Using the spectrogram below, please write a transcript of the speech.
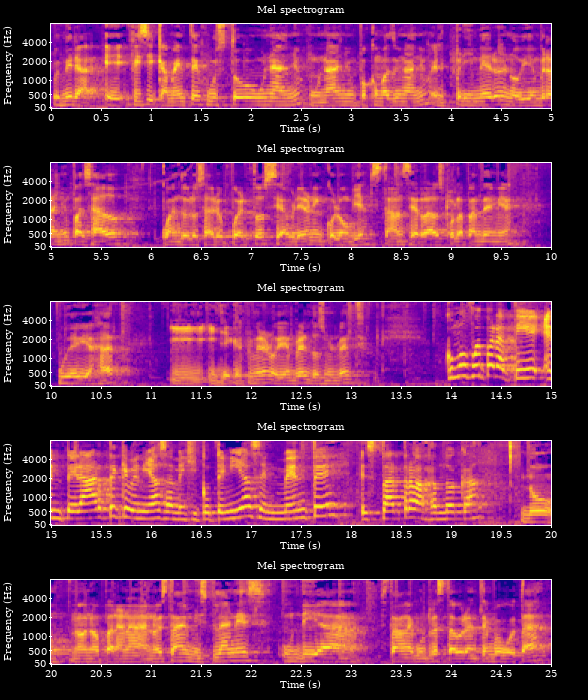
Pues mira, eh, físicamente justo un año, un año, un poco más de un año, el primero de noviembre del año pasado, cuando los aeropuertos se abrieron en Colombia, estaban cerrados por la pandemia, pude viajar y, y llegué el primero de noviembre del 2020. ¿Cómo fue para ti enterarte que venías a México? ¿Tenías en mente estar trabajando acá? No, no, no, para nada. No estaba en mis planes. Un día estaba en algún restaurante en Bogotá.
